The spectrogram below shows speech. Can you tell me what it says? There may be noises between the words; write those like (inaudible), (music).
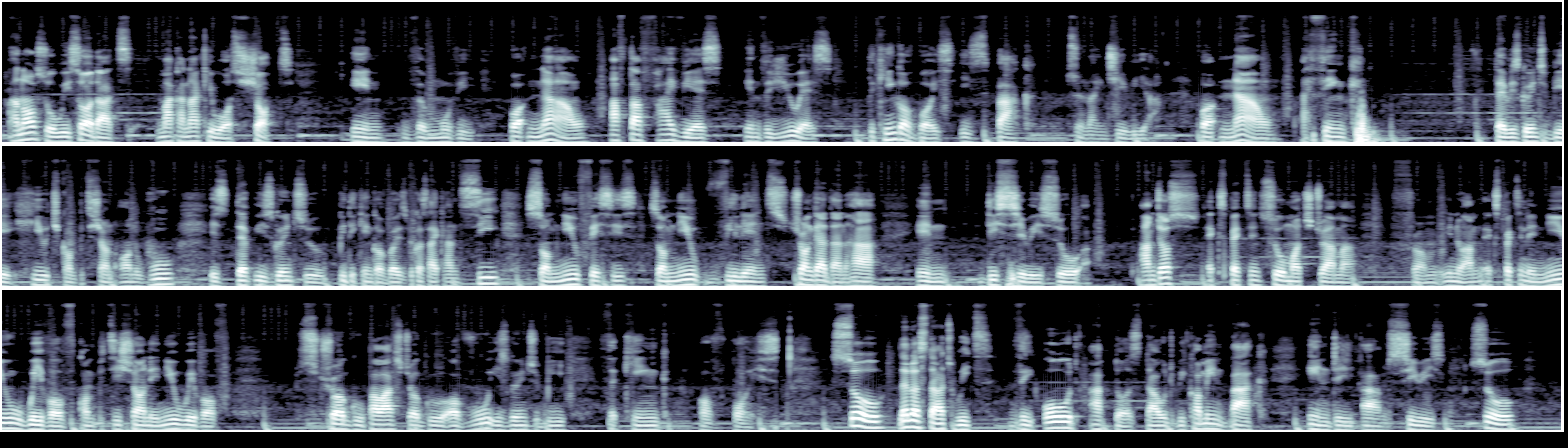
and also we saw that Makanaki was shot in the movie. But now, after five years in the US, the King of Boys is back to Nigeria. But now, I think there is going to be a huge competition on who is def- is going to be the king of boys because I can see some new faces, some new villains stronger than her in this series. So I'm just expecting so much drama from you know I'm expecting a new wave of competition, a new wave of struggle, power struggle of who is going to be the king of boys. So let us start with the old actors that would be coming back in the um, series. So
